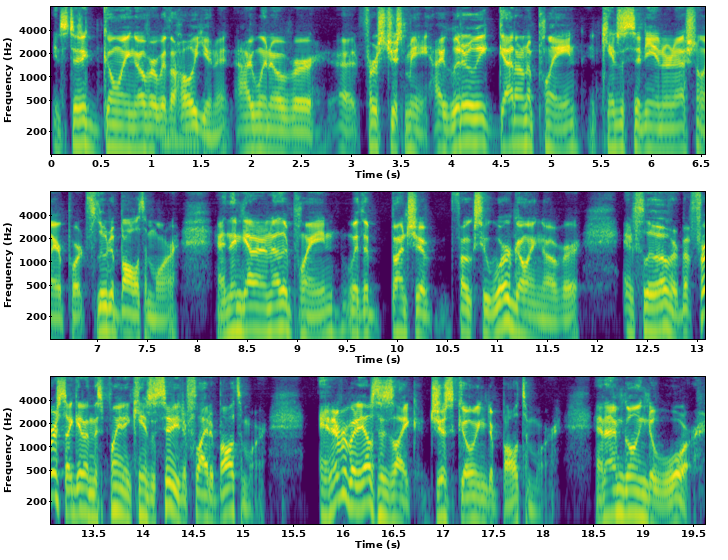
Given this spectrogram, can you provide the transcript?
instead of going over with a whole unit, I went over uh, first just me. I literally got on a plane at Kansas City International Airport, flew to Baltimore, and then got on another plane with a bunch of folks who were going over and flew over. But first, I get on this plane in Kansas City to fly to Baltimore. And everybody else is like just going to Baltimore, and I'm going to war.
